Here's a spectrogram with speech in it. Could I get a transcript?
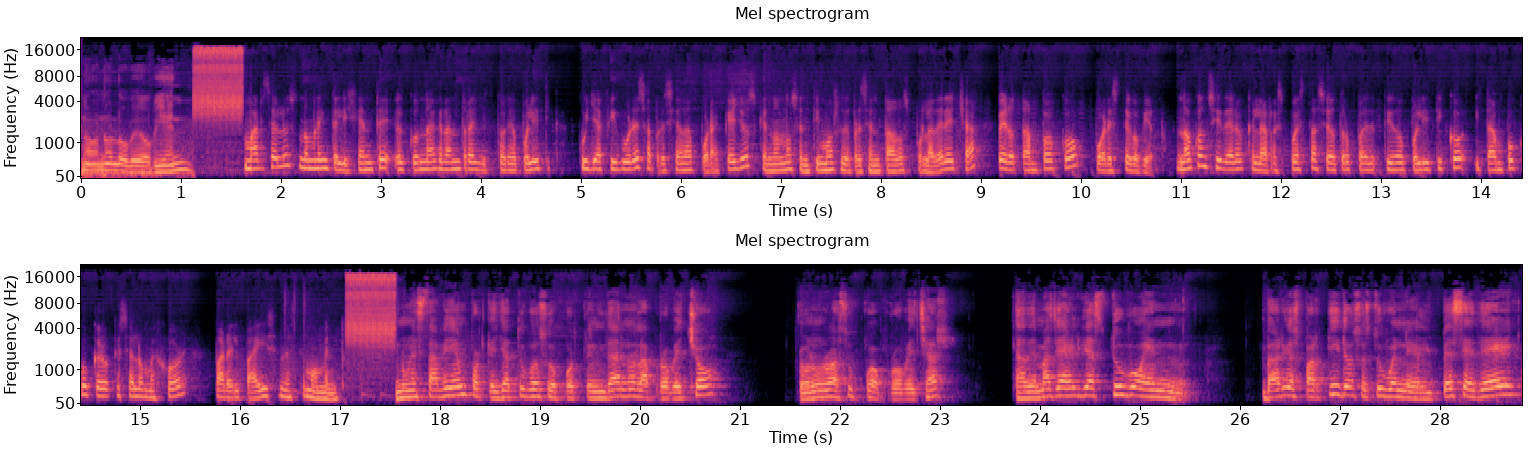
no, no lo veo bien. Marcelo es un hombre inteligente y con una gran trayectoria política, cuya figura es apreciada por aquellos que no nos sentimos representados por la derecha, pero tampoco por este gobierno. No considero que la respuesta sea otro partido político y tampoco creo que sea lo mejor para el país en este momento. No está bien porque ya tuvo su oportunidad, no la aprovechó, o no la supo aprovechar. Además ya él ya estuvo en, varios partidos, estuvo en el PCD,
